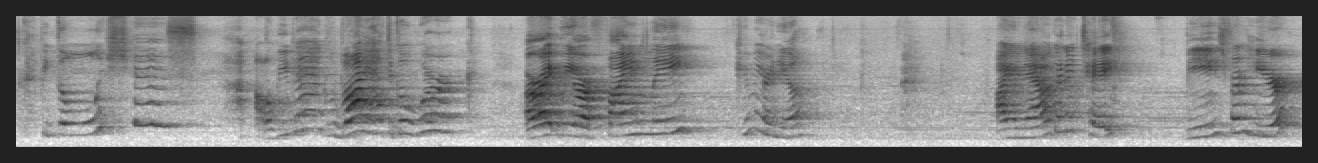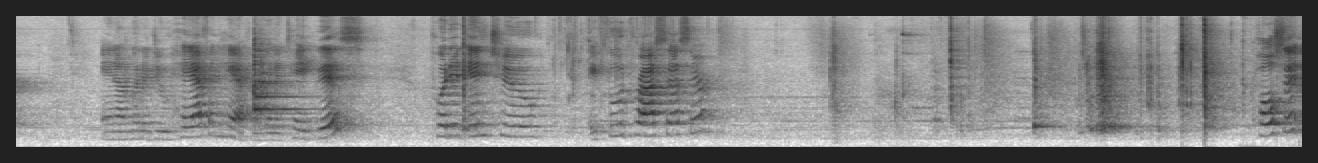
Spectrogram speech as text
It's going to be delicious. I'll be back. Bye-bye. I have to go work. All right, we are finally, come here, Neil. I am now going to take beans from here, and I'm going to do half and half. I'm going to take this, put it into a food processor. Pulse it.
